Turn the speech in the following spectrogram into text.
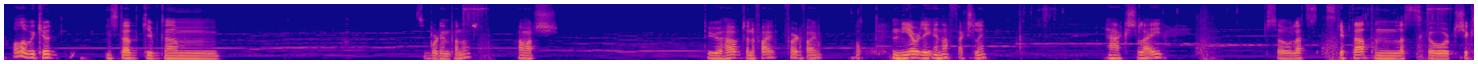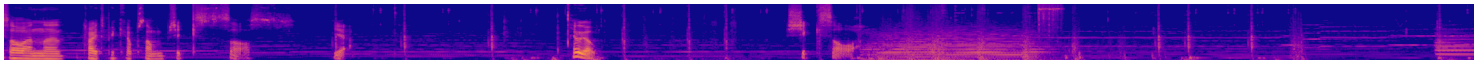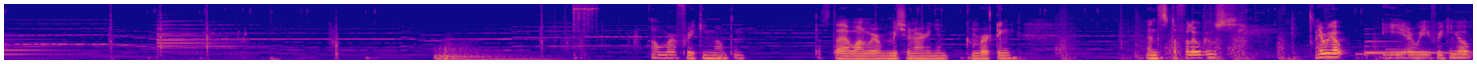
Although we could instead give them support independence. How much do you have? 25? 35? Not nearly enough actually. Actually. So let's skip that and let's go to Chickasaw and uh, try to pick up some Chickasaws. Yeah. Here we go. Chickasaw. Oh, Over freaking mountain. That's the one we're missionarying and converting. And Stuffalo Goose. Here we go. Here we freaking go.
